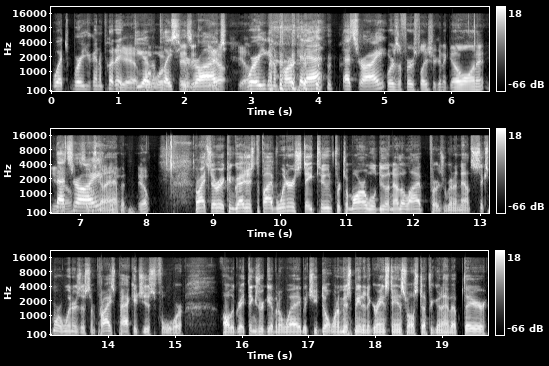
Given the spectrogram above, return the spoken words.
what where you're going to put it. Yeah. Do you have what- a what- place in your is it- garage? Yeah. yeah. Where are you going to park it at? That's right. Where's the first place you're going to go on it? you That's know? right. It's Right. going to happen. Yep. All right, so everybody, congratulations to five winners. Stay tuned for tomorrow. We'll do another live. First, we're going to announce six more winners of some prize packages for all the great things we're giving away. But you don't want to miss being in the grandstands for all the stuff you're going to have up there.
